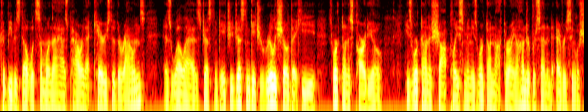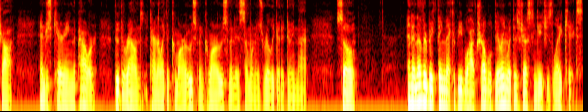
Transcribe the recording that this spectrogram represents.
Khabib has dealt with someone that has power that carries through the rounds, as well as Justin Gaethje. Justin Gaethje really showed that he has worked on his cardio. he's worked on his shot placement. He's worked on not throwing 100% into every single shot and just carrying the power through the rounds, kind of like a Kamaru Usman. Kamaru Usman is someone who's really good at doing that. So, and another big thing that Khabib will have trouble dealing with is Justin Gaethje's leg kicks.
